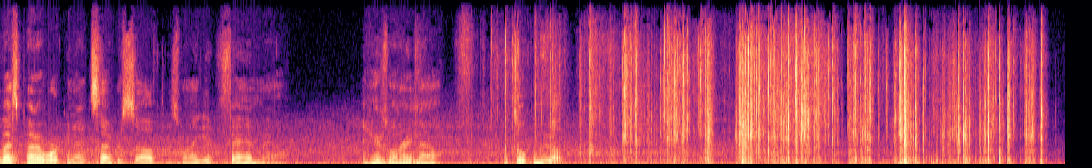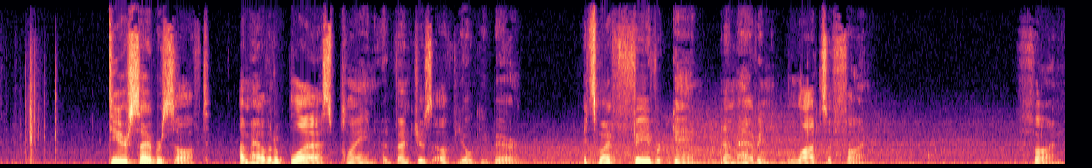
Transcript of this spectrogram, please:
best part of working at Cybersoft is when I get fan mail. And here's one right now. Let's open it up. Dear Cybersoft, I'm having a blast playing Adventures of Yogi Bear. It's my favorite game, and I'm having lots of fun. Fun.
